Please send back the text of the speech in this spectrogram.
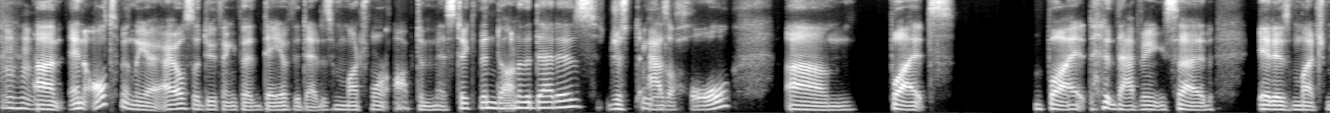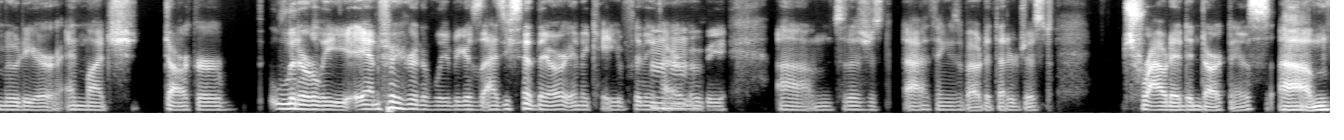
Mhm. Um, and ultimately, I, I also do think that Day of the Dead is much more optimistic than Dawn of the Dead is, just Yeah. as a whole. Um, but but that being said, it is much moodier and much darker, literally and figuratively, because as you said, they are in a cave for the entire Mhm. movie. Um, so there's just uh, things about it that are just shrouded in darkness. Um,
